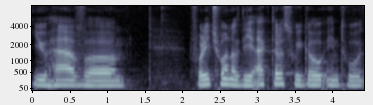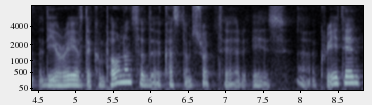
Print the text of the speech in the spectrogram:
you have, um, for each one of the actors, we go into the array of the components of the custom struct that is uh, created.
